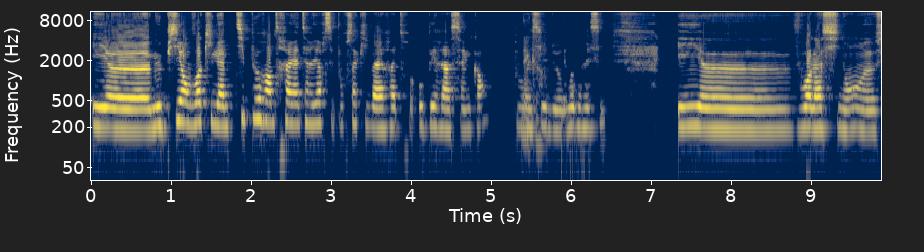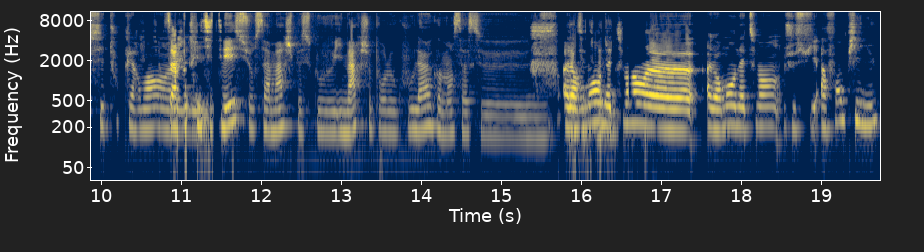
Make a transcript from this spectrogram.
et euh, le pied, on voit qu'il est un petit peu rentré à l'intérieur. C'est pour ça qu'il va être opéré à 5 ans pour essayer de redresser. Et euh, voilà, sinon, euh, c'est tout clairement. Sa motricité sur sa marche, parce qu'il marche pour le coup là, comment ça se. Alors, moi, honnêtement, alors moi, honnêtement, je suis à fond pieds nus.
